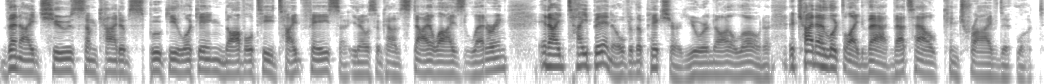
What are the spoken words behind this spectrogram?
then I'd choose some kind of spooky looking novelty typeface, or, you know, some kind of stylized lettering, and I'd type in over the picture, you are not alone. Or it kind of looked like that. That's how contrived it looked.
